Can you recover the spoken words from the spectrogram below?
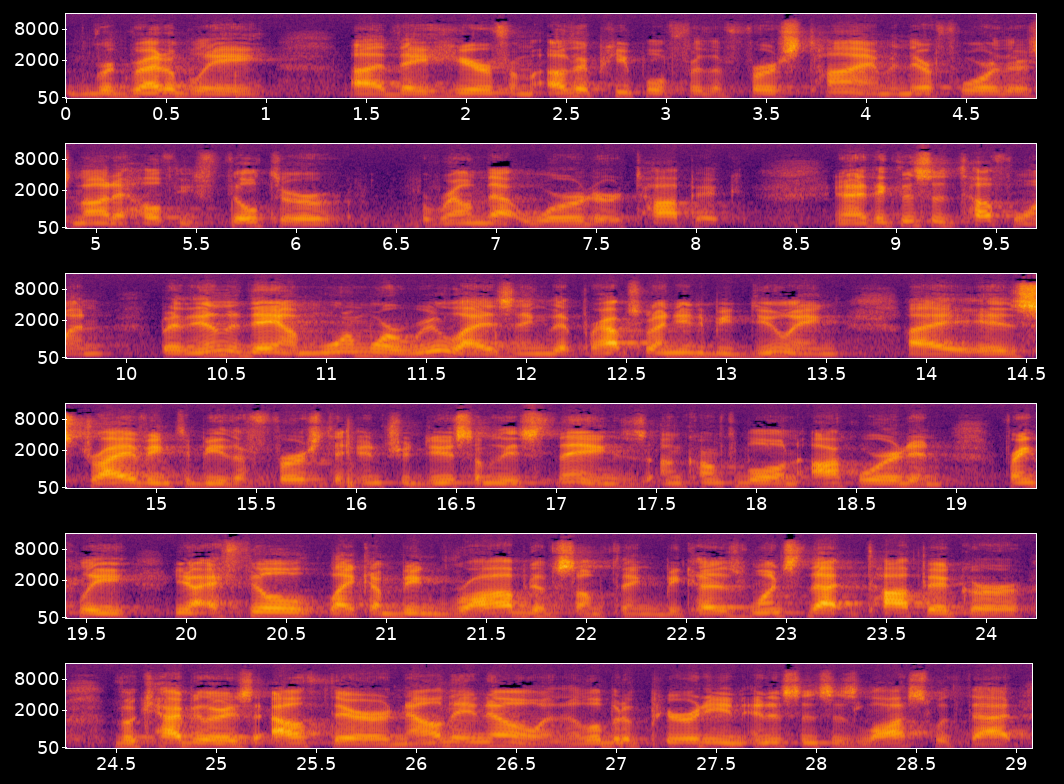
regrettably, uh, they hear from other people for the first time, and therefore there's not a healthy filter around that word or topic. And I think this is a tough one, but at the end of the day, I'm more and more realizing that perhaps what I need to be doing uh, is striving to be the first to introduce some of these things. It's uncomfortable and awkward, and frankly, you know, I feel like I'm being robbed of something because once that topic or vocabulary is out there, now they know, and a little bit of purity and innocence is lost with that.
